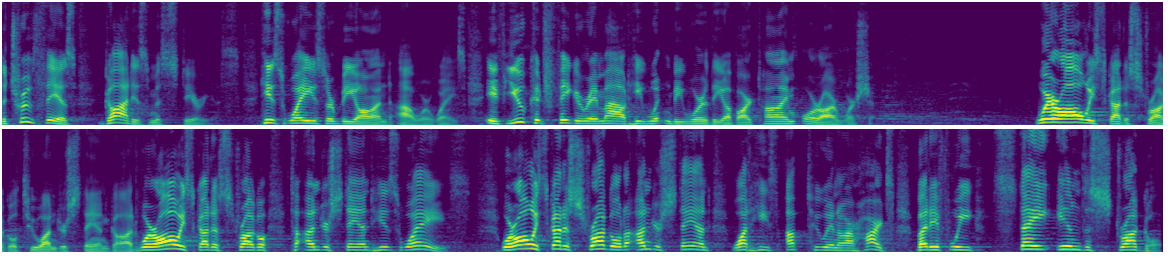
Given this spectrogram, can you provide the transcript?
The truth is, God is mysterious. His ways are beyond our ways. If you could figure him out, he wouldn't be worthy of our time or our worship. We're always got to struggle to understand God. We're always got to struggle to understand his ways. We're always going to struggle to understand what he's up to in our hearts. But if we stay in the struggle,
